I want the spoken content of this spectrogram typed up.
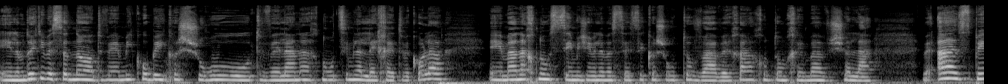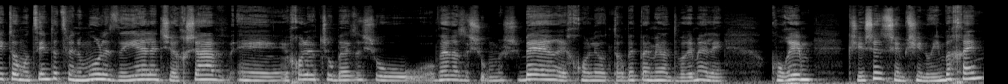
למדו איתי בסדנות, והעמיקו בהיקשרות, ולאן אנחנו רוצים ללכת, וכל ה... אה, מה אנחנו עושים בשביל לבסס היקשרות טובה, ואיך אנחנו תומכים בהבשלה. ואז פתאום מוצאים את עצמנו מול איזה ילד שעכשיו, אה, יכול להיות שהוא באיזשהו, עובר איזשהו משבר, יכול להיות הרבה פעמים הדברים האלה קורים כשיש איזשהם שינויים בחיים,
